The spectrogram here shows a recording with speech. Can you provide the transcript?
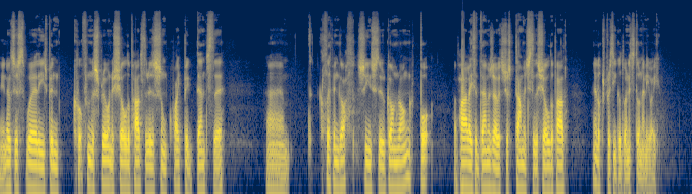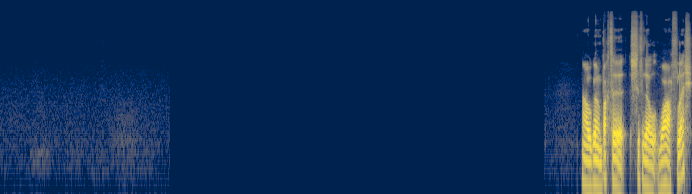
You notice where he's been cut from the sprue on his shoulder pads, there is some quite big dents there. Um, the clipping off seems to have gone wrong, but I've highlighted them as though it's just damage to the shoulder pad. It looks pretty good when it's done anyway. Now we're going back to Citadel Waaagh! Flesh.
